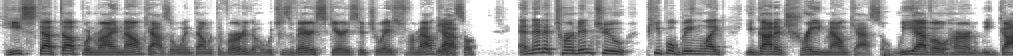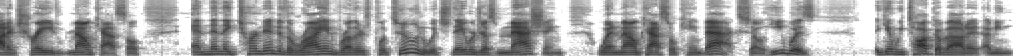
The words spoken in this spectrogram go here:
he stepped up when Ryan Mountcastle went down with the vertigo, which is a very scary situation for Mountcastle. Yeah. And then it turned into people being like, you got to trade Mountcastle. We have O'Hearn. We got to trade Mountcastle. And then they turned into the Ryan brothers platoon, which they were just mashing when Mountcastle came back. So he was again, we talk about it. I mean,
